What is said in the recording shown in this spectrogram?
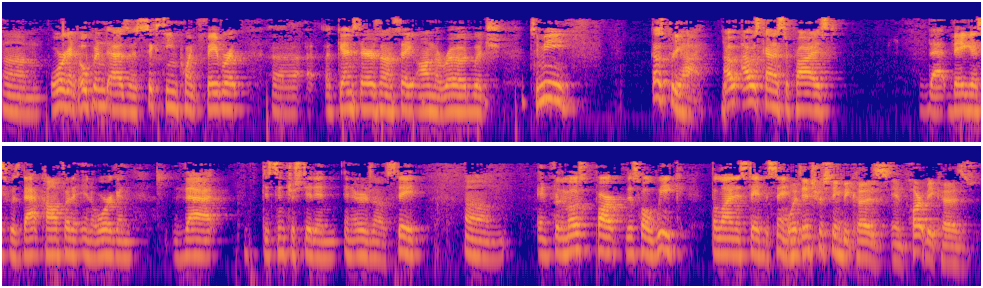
Um, Oregon opened as a 16 point favorite uh, against Arizona State on the road, which to me that was pretty high. I, I was kind of surprised that Vegas was that confident in Oregon, that disinterested in, in Arizona State. Um, and for the most part, this whole week, the line has stayed the same. Well, it's interesting because, in part because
